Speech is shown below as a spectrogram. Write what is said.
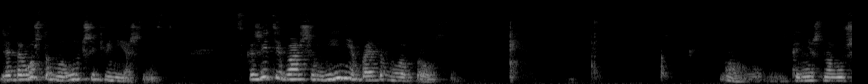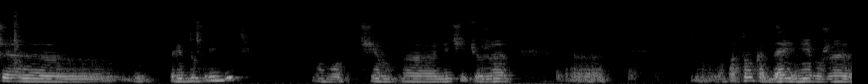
для того, чтобы улучшить внешность. Скажите ваше мнение по этому вопросу. Ну, конечно, лучше э, предупредить, вот, чем э, лечить уже э, потом, когда имеем уже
